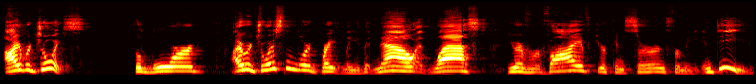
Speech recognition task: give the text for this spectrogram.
I rejoice. The Lord, I rejoice in the Lord greatly that now at last you have revived your concern for me. Indeed,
